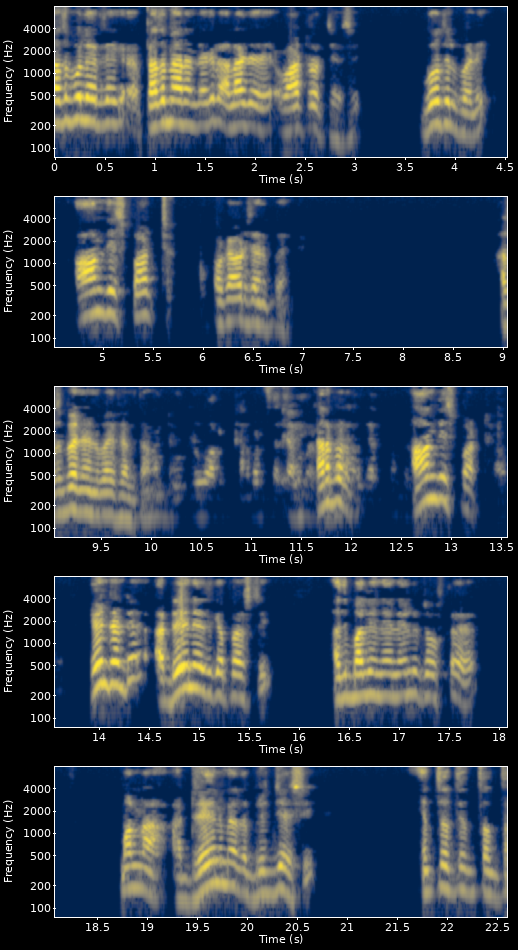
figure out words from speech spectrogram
పెదపులేరు దగ్గర పెదమేరం దగ్గర అలాగే వాటర్ వచ్చేసి గోతులు పడి ఆన్ ది స్పాట్ ఒక ఆవిడ చనిపోయింది. హస్బెండ్ అండ్ వైఫ్ వెళ్తామంటే. కనపడదు. ఆన్ ది స్పాట్ ఏంటంటే ఆ డ్రైనేజ్ కెపాసిటీ అది మళ్ళీ నేను వెళ్ళి చూస్తే మొన్న ఆ డ్రైన్ మీద బ్రిడ్జ్ చేసి ఇంత ఇంతంత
